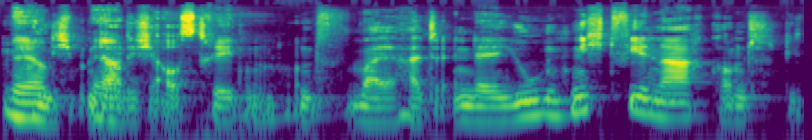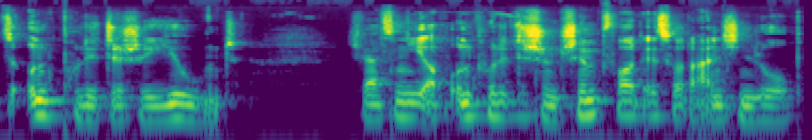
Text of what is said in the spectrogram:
ja, und nicht mehr ja. dadurch austreten. Und weil halt in der Jugend nicht viel nachkommt, diese unpolitische Jugend. Ich weiß nie, ob unpolitisch ein Schimpfwort ist oder eigentlich ein Lob.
